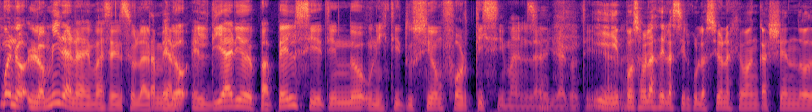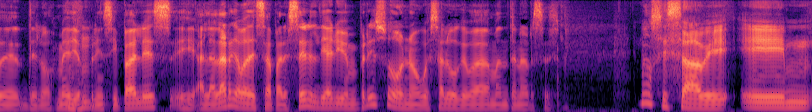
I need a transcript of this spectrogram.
Bueno, lo miran además en el celular, También. pero el diario de papel sigue teniendo una institución fortísima en la Sí. vida cotidiana. Y vos hablas de las circulaciones que van cayendo de, de los medios principales. eh, ¿A la larga va a desaparecer el diario impreso o no? ¿O es algo que va a mantenerse? No se sabe. Eh,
